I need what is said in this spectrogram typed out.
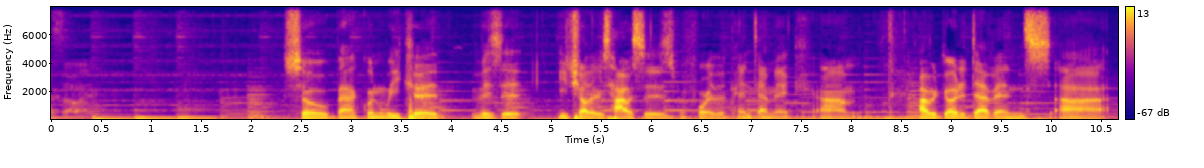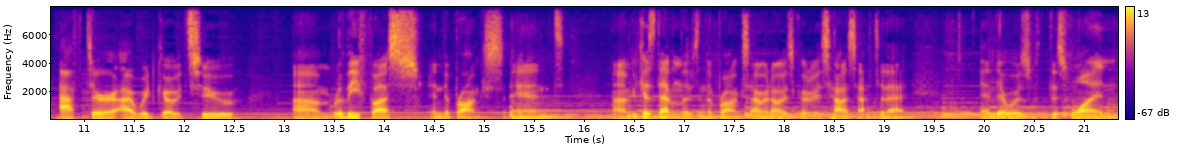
I saw him. So back when we could visit each other's houses before the pandemic, um, I would go to Devin's uh, after I would go to um, Relief Bus in the Bronx. And uh, because Devin lives in the Bronx, I would always go to his house after that. And there was this one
